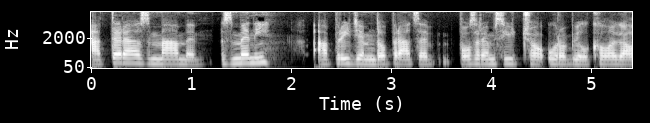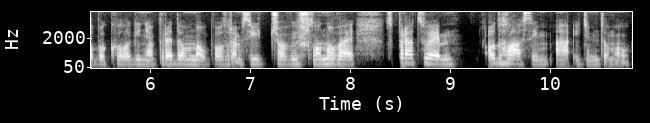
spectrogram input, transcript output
A teraz máme zmeny a prídem do práce, pozriem si, čo urobil kolega alebo kolegyňa predo mnou, pozriem si, čo vyšlo nové, spracujem, odhlásim a idem domov.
